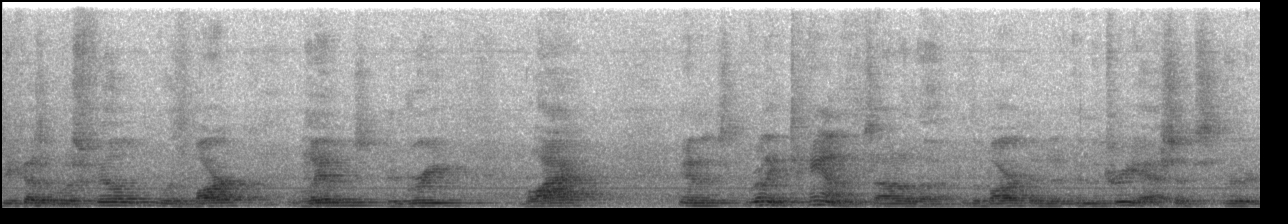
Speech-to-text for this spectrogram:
because it was filled with bark, limbs, debris, black, and it's really tannins out of the, the bark and the, and the tree acids that are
